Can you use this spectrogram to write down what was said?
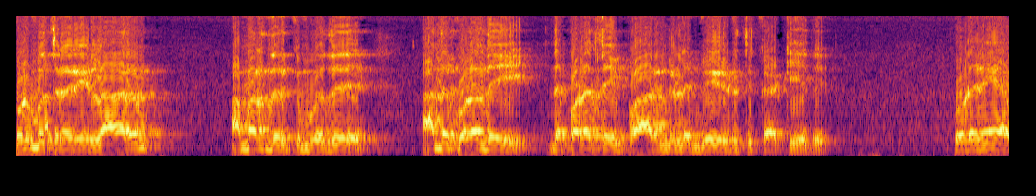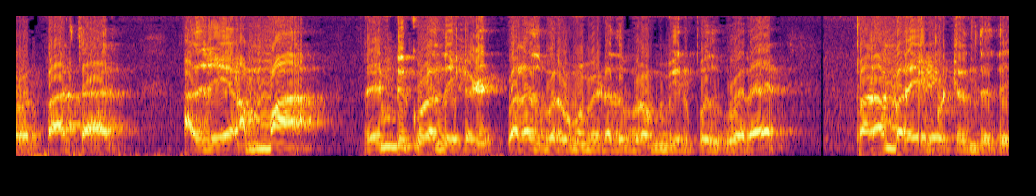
குடும்பத்தினர் எல்லாரும் அமர்ந்திருக்கும் போது அந்த குழந்தை இந்த படத்தை பாருங்கள் என்று எடுத்து காட்டியது உடனே அவர் பார்த்தார் அதிலே அம்மா ரெண்டு குழந்தைகள் வலதுபுறமும் இடதுபுறமும் இருப்பது போல படம் வரையப்பட்டிருந்தது.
